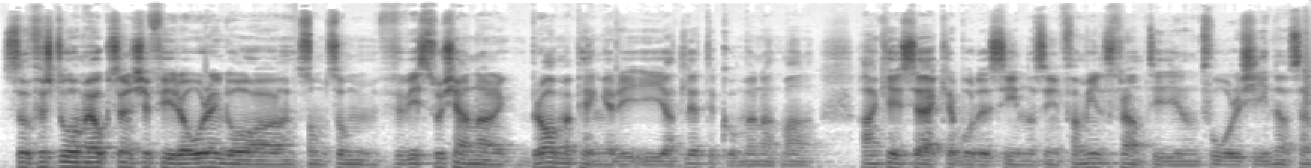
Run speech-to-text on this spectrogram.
så förstår man också en 24-åring då som, som förvisso tjänar bra med pengar i, i Atletico men att man, han kan ju säkra både sin och sin familjs framtid genom två år i Kina och sen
